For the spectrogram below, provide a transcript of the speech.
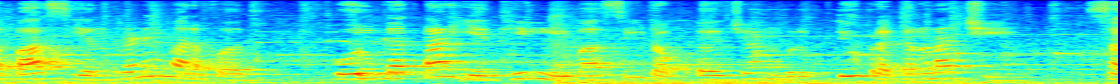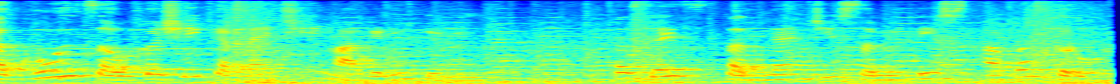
तपास यंत्रणेमार्फत कोलकाता येथील निवासी डॉक्टरच्या मृत्यू प्रकरणाची सखोल चौकशी करण्याची मागणी केली. तसेच तज्ज्ञांची समिती स्थापन करून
